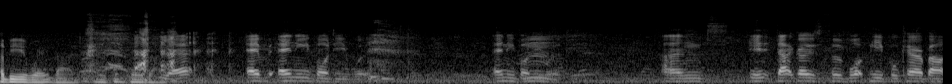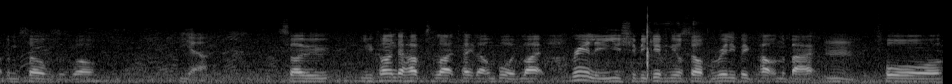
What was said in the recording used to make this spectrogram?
I'd be way bad. I'd be. Yeah, Ev- anybody would. Anybody would, and it, that goes for what people care about themselves as well. Yeah. So you kind of have to like take that on board. Like really, you should be giving yourself a really big pat on the back for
